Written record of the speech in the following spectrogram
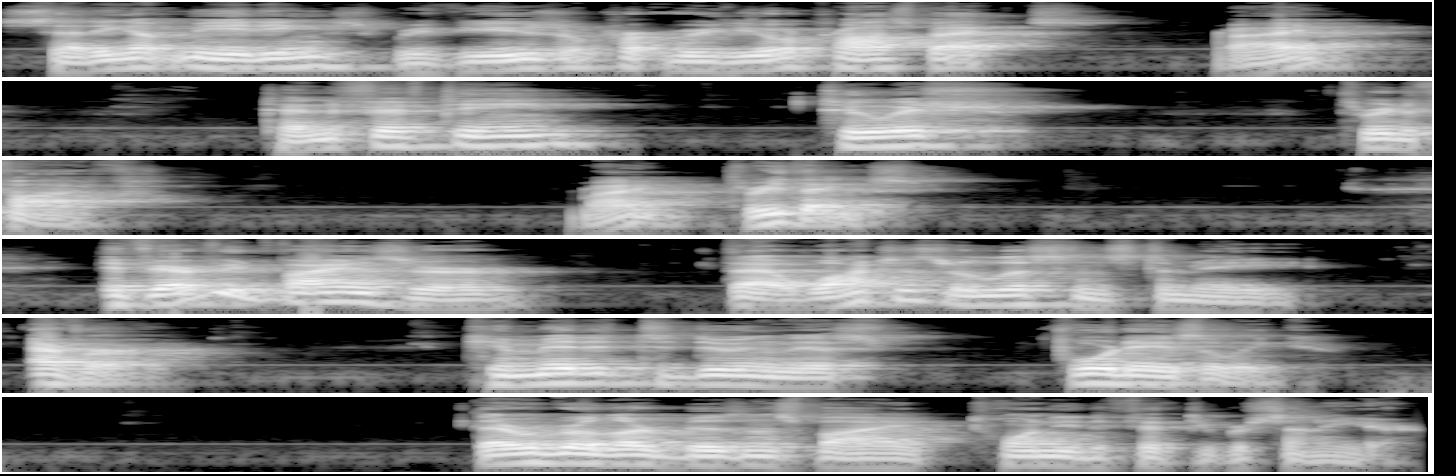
setting up meetings, reviews or pro- review of prospects, right? 10 to 15, two ish, three to five, right? Three things. If every advisor that watches or listens to me ever committed to doing this four days a week, they will grow their business by 20 to 50% a year.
